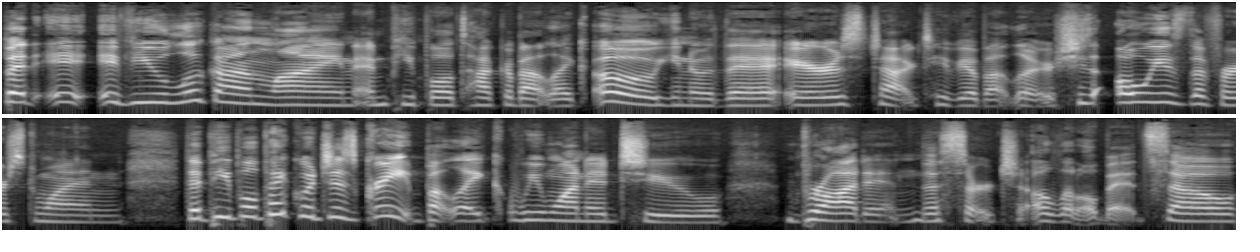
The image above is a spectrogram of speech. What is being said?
But it, if you look online and people talk about, like, oh, you know, the heirs to Octavia Butler, she's always the first one that people pick, which is great. But like, we wanted to broaden the search a little bit. So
